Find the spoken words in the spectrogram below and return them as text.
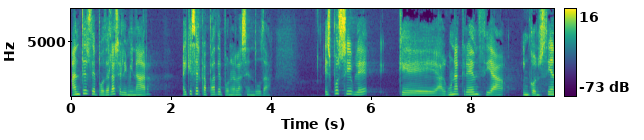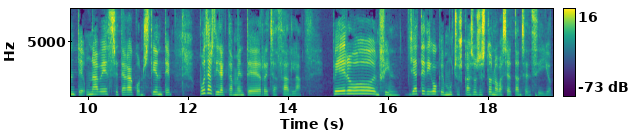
Antes de poderlas eliminar, hay que ser capaz de ponerlas en duda. Es posible que alguna creencia inconsciente, una vez se te haga consciente, puedas directamente rechazarla. Pero, en fin, ya te digo que en muchos casos esto no va a ser tan sencillo.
